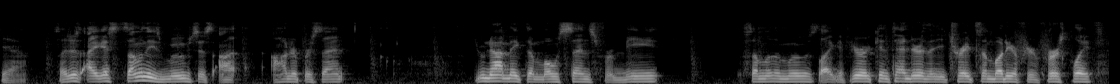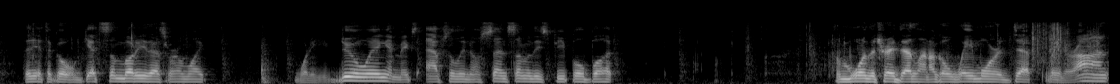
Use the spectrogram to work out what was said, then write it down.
Yeah. So I just, I guess some of these moves just 100% uh, do not make the most sense for me. Some of the moves, like if you're a contender, then you trade somebody, or if you're first place, then you have to go and get somebody. That's where I'm like, what are you doing? It makes absolutely no sense, some of these people, but for more on the trade deadline, I'll go way more in depth later on.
